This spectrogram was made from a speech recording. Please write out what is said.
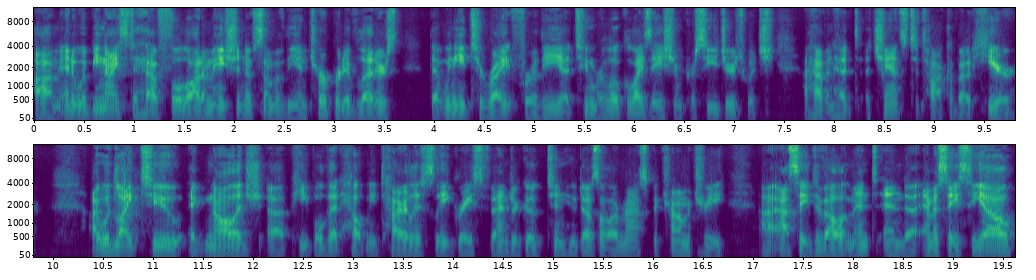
Um, and it would be nice to have full automation of some of the interpretive letters that we need to write for the uh, tumor localization procedures, which I haven't had a chance to talk about here. I would like to acknowledge uh, people that help me tirelessly, Grace van der Gugten, who does all our mass spectrometry uh, assay development, and uh, MSACL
